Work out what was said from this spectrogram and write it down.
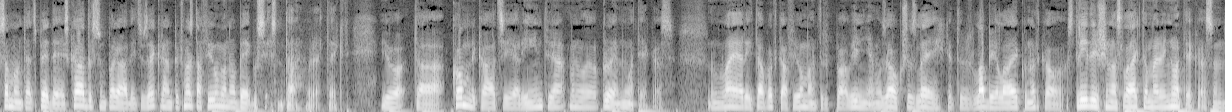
samontēts pēdējais kadrs un parādīts uz ekrāna, priekš maz tā filma nav beigusies, nu tā varētu teikt. Jo tā komunikācija ar Intu, ja, man joprojām notiekās. Un, lai arī tāpat kā filmā, tur pa viļņiem uz augšu, uz leju, ka tur labie laiki un atkal strīdīšanās laiki, tomēr viņi notiekās. Un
